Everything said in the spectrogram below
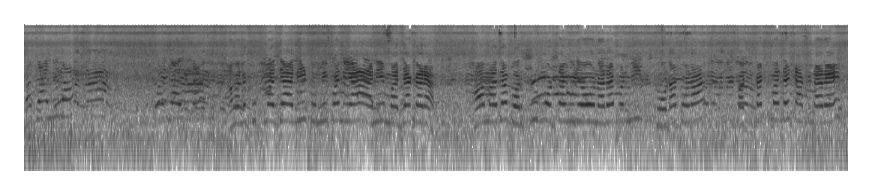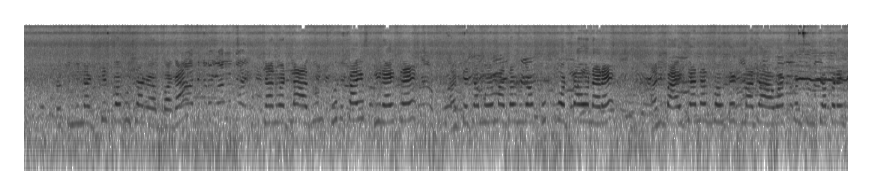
मजा आली आम्हाला खूप मजा आली. तुम्ही पण या आणि मजा करा. हा माझा भरपूर मोठा व्हिडिओ होणार आहे पण मी थोडा थोडा कटकटमध्ये टाकणार आहे. तर तुम्ही नक्कीच बघू शका बघा. छान वाटलं. अजून खूप काही फिरायचं आहे. आणि त्याच्यामुळे माझा व्हिडिओ खूप मोठा होणार आहे. आणि बाय चान्स बहुतेक माझा आवाज पण तुमच्यापर्यंत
